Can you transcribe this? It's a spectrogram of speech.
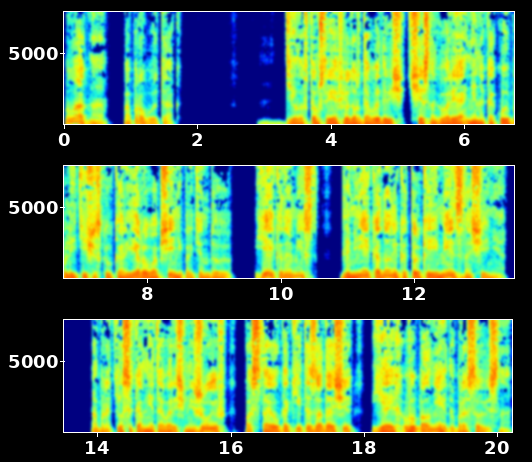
Ладно, попробую так. Дело в том, что я, Федор Давыдович, честно говоря, ни на какую политическую карьеру вообще не претендую. Я экономист. Для меня экономика только и имеет значение. Обратился ко мне товарищ Межуев, поставил какие-то задачи, я их выполняю добросовестно.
